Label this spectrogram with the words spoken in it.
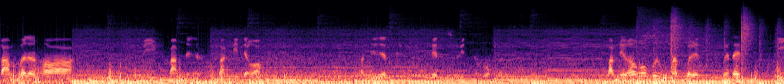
ปั๊มปตทมีปั๊มหนึ่งอะฝั่งที่จะออกฝั่งที่จะถึงเส้นสวิตนะผมปั๊มนี้เขาก็เพิ่งมาเปิดเปิดได้ปี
